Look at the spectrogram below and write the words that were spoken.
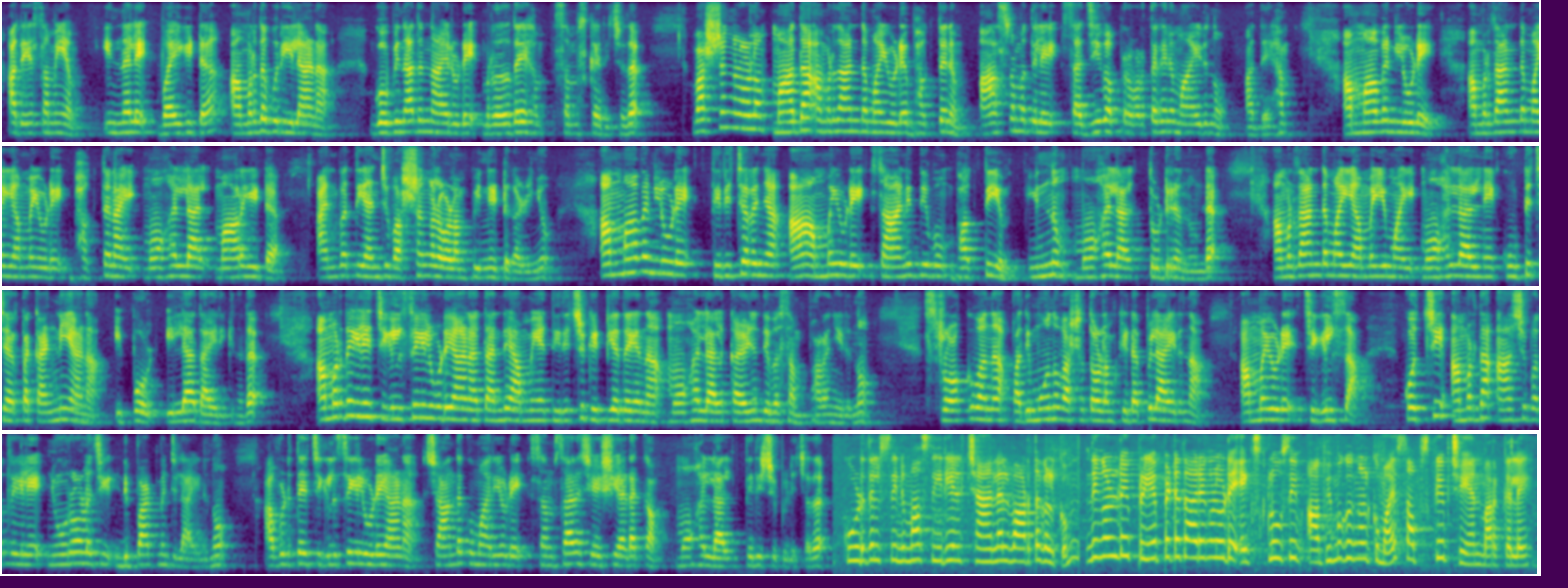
അതേസമയം ഇന്നലെ വൈകിട്ട് അമൃതപുരിയിലാണ് ഗോപിനാഥൻ നായരുടെ മൃതദേഹം സംസ്കരിച്ചത്. വർഷങ്ങളോളം മാതാ അമൃതാനന്ദമയുടെ ഭക്തനും ആശ്രമത്തിലെ സജീവ പ്രവർത്തകനുമായിരുന്നു അദ്ദേഹം. അമ്മാവനിലൂടെ അമൃതാനന്ദമയി അമ്മയുടെ ഭക്തനായി മോഹൻലാൽ മാറിയിട്ട് അൻപത്തിയഞ്ച് വർഷങ്ങളോളം പിന്നിട്ട് കഴിഞ്ഞു. അമ്മാവനിലൂടെ തിരിച്ചറിഞ്ഞ ആ അമ്മയുടെ സാന്നിധ്യവും ഭക്തിയും ഇന്നും മോഹൻലാൽ തുടരുന്നുണ്ട്. അമൃതാനന്ദമായി അമ്മയുമായി മോഹൻലാലിനെ കൂട്ടിച്ചേർത്ത കണ്ണിയാണ് ഇപ്പോൾ ഇല്ലാതായിരിക്കുന്നത്. അമൃതയിലെ ചികിത്സയിലൂടെയാണ് തന്റെ അമ്മയെ തിരിച്ചു കിട്ടിയത് എന്ന് മോഹൻലാൽ കഴിഞ്ഞ ദിവസം പറഞ്ഞിരുന്നു. സ്ട്രോക്ക് വന്ന് പതിമൂന്ന് വർഷത്തോളം കിടപ്പിലായിരുന്ന അമ്മയുടെ ചികിത്സ കൊച്ചി അമൃത ആശുപത്രിയിലെ ന്യൂറോളജി ഡിപ്പാർട്ട്മെന്റിലായിരുന്നു. അവിടുത്തെ ചികിത്സയിലൂടെയാണ് ശാന്തകുമാരിയുടെ സംസാരശേഷി അടക്കം മോഹൻലാൽ തിരിച്ചു പിടിച്ചത് കൂടുതൽ സിനിമ സീരിയൽ ചാനൽ വാർത്തകൾക്കും നിങ്ങളുടെ പ്രിയപ്പെട്ട താരങ്ങളുടെ എക്സ്ക്ലൂസീവ് അഭിമുഖങ്ങൾക്കുമായി സബ്സ്ക്രൈബ് ചെയ്യാൻ മറക്കല്ലേ?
